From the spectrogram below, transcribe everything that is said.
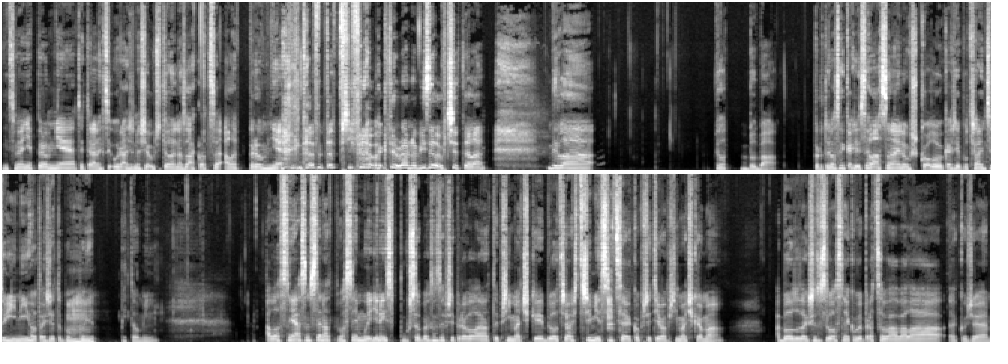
Nicméně pro mě, teď teda nechci urážet naše učitele na základce, ale pro mě ta, ta příprava, kterou nám nabízeli učitele, byla, byla blbá. Protože vlastně každý se hlásil na jinou školu, každý potřeboval něco jiného, takže to bylo mm. úplně pitomý. A vlastně já jsem se na vlastně můj jediný způsob, jak jsem se připravovala na ty přijímačky, bylo třeba až tři měsíce jako před těma přijímačkama. A bylo to tak, že jsem si vlastně jako vypracovávala jakože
